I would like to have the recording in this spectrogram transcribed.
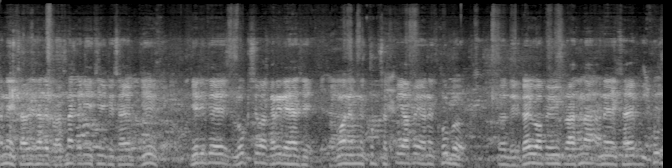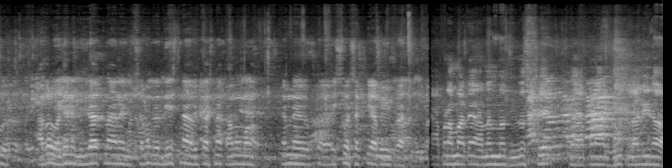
અને સાથે સાથે પ્રાર્થના કરીએ છીએ કે સાહેબ જે જે રીતે લોકસેવા કરી રહ્યા છે, ભગવાન એમને ખૂબ શક્તિ આપે અને ખૂબ દીર્ઘાયુ આપે એવી પ્રાર્થના અને સાહેબ ખૂબ આગળ વધે ગુજરાતના અને સમગ્ર દેશના વિકાસના કામોમાં એમને ઈશ્વર શક્તિ આપે એવી પ્રાર્થના. આપણા માટે આનંદનો દિવસ છે. આપણા લોકલાડીના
